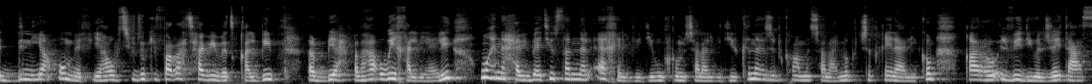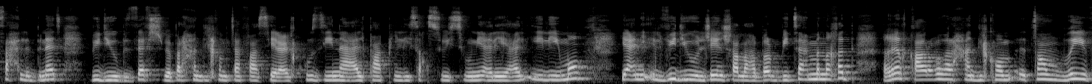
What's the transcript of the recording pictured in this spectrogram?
الدنيا وما فيها. و surtout كي فرحت حبيبة قلبي ربي يحفظها ويخليها لي. وهنا حبيباتي وصلنا لآخر الفيديو نقول لكم إن شاء الله الفيديو كان عجبكم إن شاء الله ما كنتش ثقيلة عليكم. قارعوا الفيديو الجاي تاع الصح البنات. فيديو بزاف شباب راح ندير لكم تفاصيل على الكوزينة على ال papier اللي سقسوا عليه على الاليمون يعني الفيديو الجاي إن شاء الله بربي تاع من غد. غير قارعوه راح ندير لكم تنظيف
